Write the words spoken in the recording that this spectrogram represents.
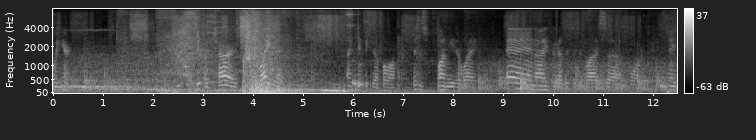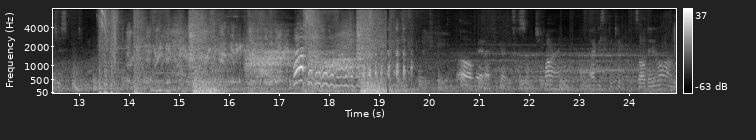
Over here. Supercharged lightning. I can't pick you up all. This is fun either way. And I forgot this is a glass uh, board. It just oh man, I forgot this is so much fun. I can still take all day long.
